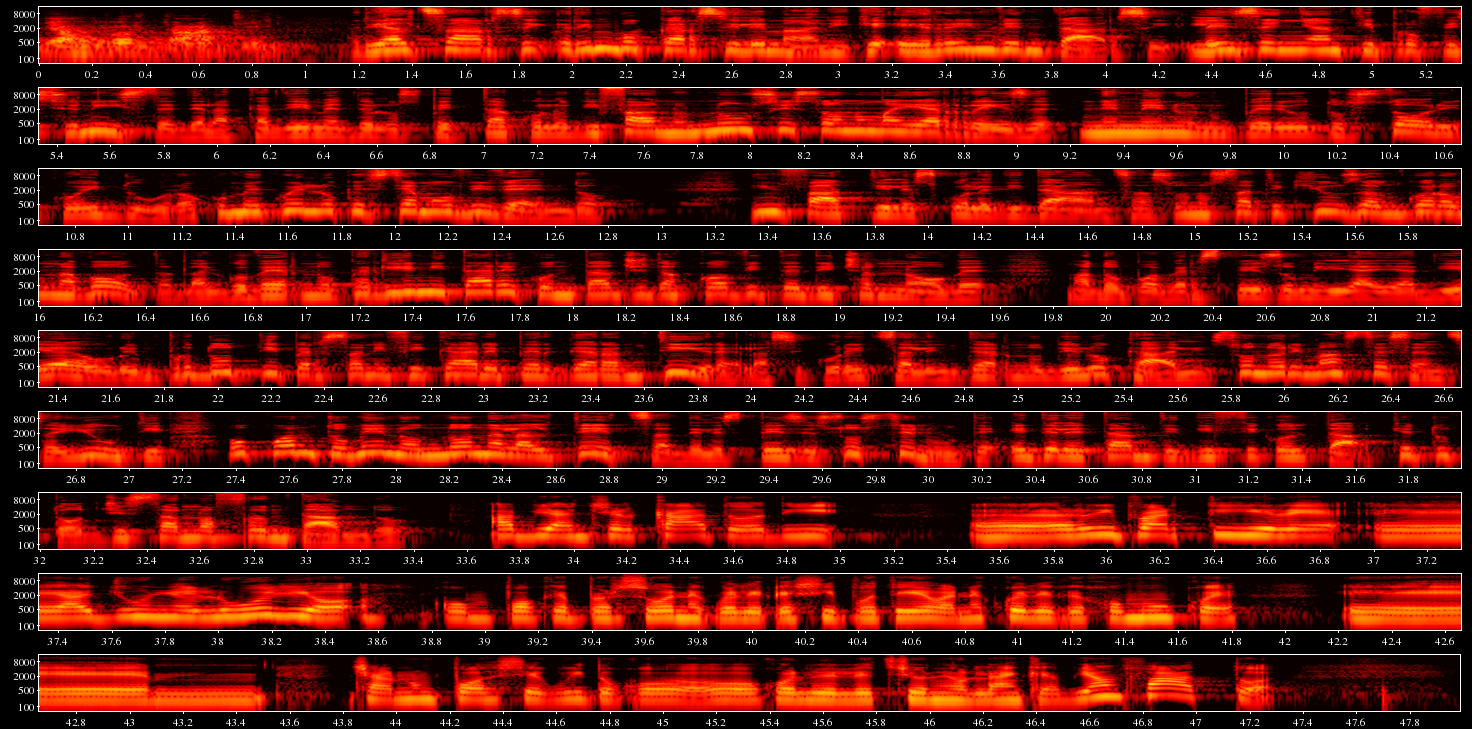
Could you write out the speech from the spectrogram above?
li hanno portati. Rialzarsi, rimboccarsi le maniche e reinventarsi. Le insegnanti professioniste dell'Accademia dello Spettacolo di Fano non si sono mai arrese, nemmeno in un periodo storico e duro come quello che stiamo vivendo. Infatti le scuole di danza sono state chiuse ancora una volta dal governo per limitare i contagi da Covid-19, ma dopo aver speso migliaia di euro in prodotti per sanificare e per garantire la sicurezza all'interno dei locali, sono rimaste senza aiuti o quantomeno non all'altezza delle spese sostenute e delle tante difficoltà che tutt'oggi stanno affrontando. Abbiamo cercato di eh, ripartire eh, a giugno e luglio con poche persone, quelle che si potevano e quelle che comunque eh, ci hanno un po' seguito co con le lezioni online che abbiamo fatto.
